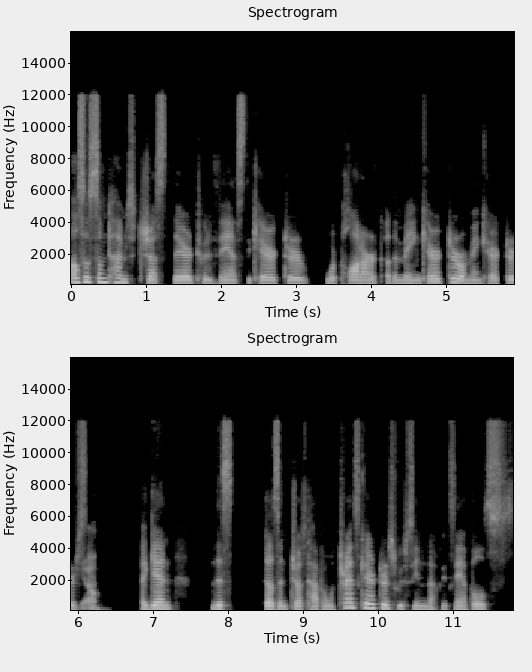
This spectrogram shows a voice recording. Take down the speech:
also sometimes just there to advance the character or plot arc of the main character or main characters. Yeah. Again, this doesn't just happen with trans characters. We've seen enough examples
